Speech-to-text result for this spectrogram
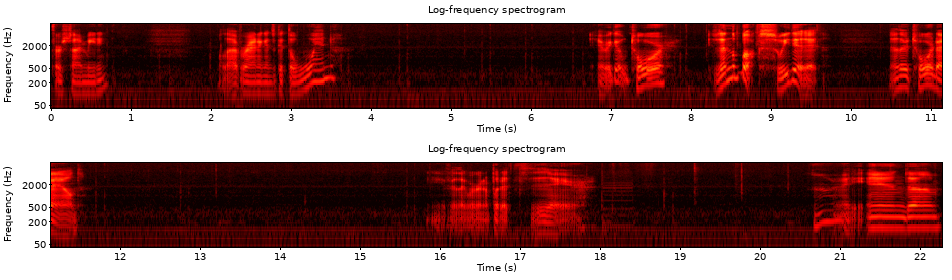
First time meeting. We'll have Rheingans get the win. There we go, tour is in the books. We did it. Another tour down. I feel like we're gonna put it there. Alrighty, and, um...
